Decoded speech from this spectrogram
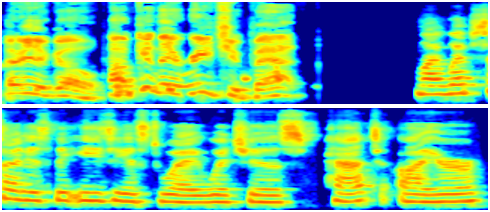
there you go. How can they reach you, Pat? My website is the easiest way, which is Pat Iyer,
